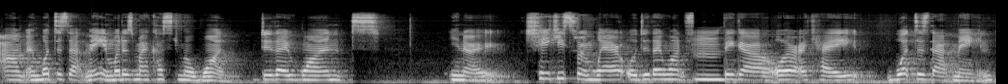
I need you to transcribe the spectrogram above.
Um, and what does that mean? What does my customer want? Do they want, you know, cheeky swimwear or do they want mm. bigger? Or, okay, what does that mean?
